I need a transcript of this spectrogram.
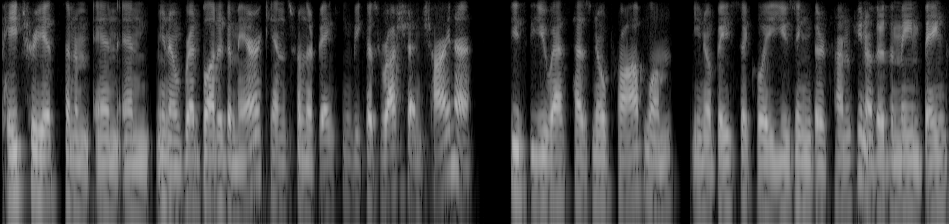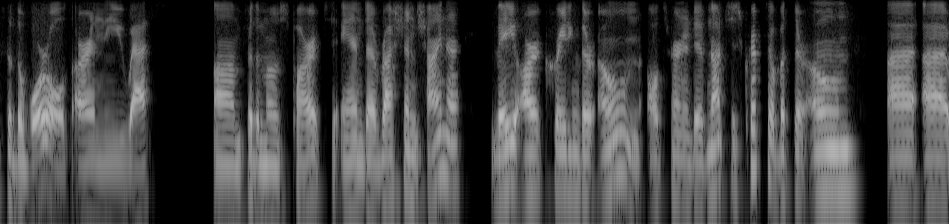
patriots and and and you know red-blooded Americans from their banking because Russia and China sees the U.S. has no problem, you know, basically using their kind of you know they're the main banks of the world are in the U.S. Um, for the most part, and uh, Russia and China they are creating their own alternative, not just crypto, but their own uh, uh,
